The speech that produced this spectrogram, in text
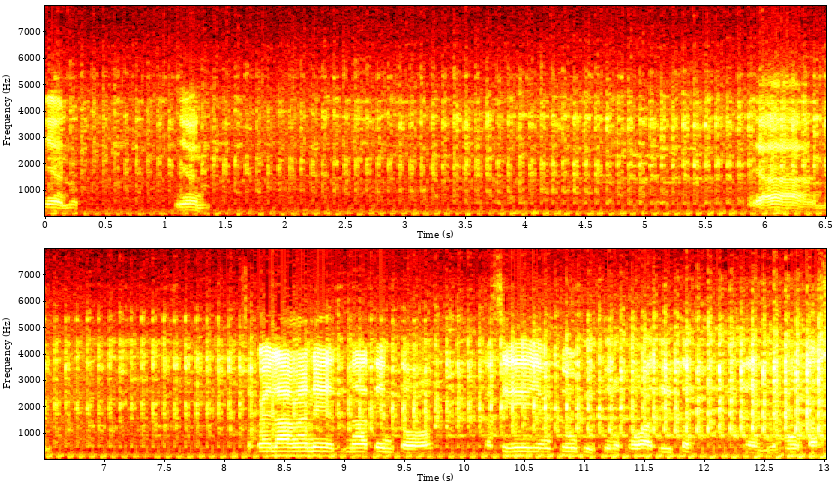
Yan. oh. Yan. Yan. So kailangan natin to kasi yung tubig kinukuha dito. Yan, yung butas.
